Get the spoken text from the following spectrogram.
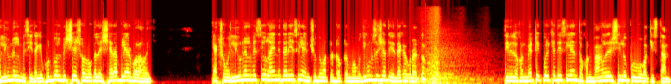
লিওনেল মেসি তাকে ফুটবল বিশ্বের সর্বকালের সেরা প্লেয়ার বলা হয়। একসময় লিওনেল মেসিও লাইনে দাঁড়িয়েছিলেন, শুধুমাত্র ডক্টর মোহাম্মদ ইউনুসের সাথে দেখা করার জন্য। তিনি যখন ম্যাট্রিক পরীক্ষা দিয়েছিলেন, তখন বাংলাদেশ ছিল পূর্ব পাকিস্তান।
